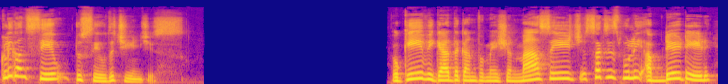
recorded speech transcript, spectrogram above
Click on save to save the changes. Okay, we got the confirmation message, successfully updated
